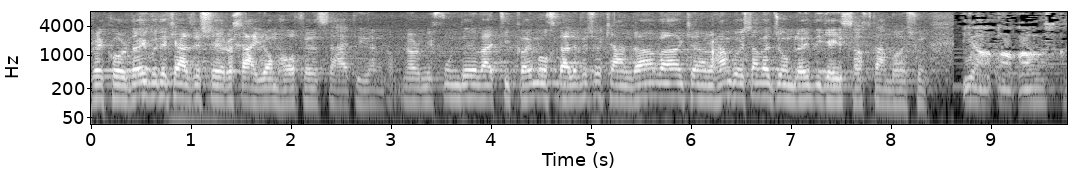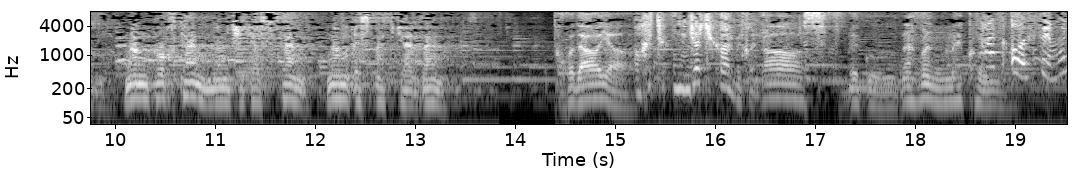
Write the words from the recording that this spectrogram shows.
رکوردایی بوده که از شعر خیام حافظ سعدی اینا رو میخونده و تیکای مختلفش رو کندم و کنار هم گذاشتم و جمله دیگه ای ساختم باشون بیا آغاز کنی. نان پختن نان شکستن نان قسمت کردن. خدایا. آخه تو اینجا چیکار می‌کنی؟ راست بگو رحمان مکن. از آسمون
